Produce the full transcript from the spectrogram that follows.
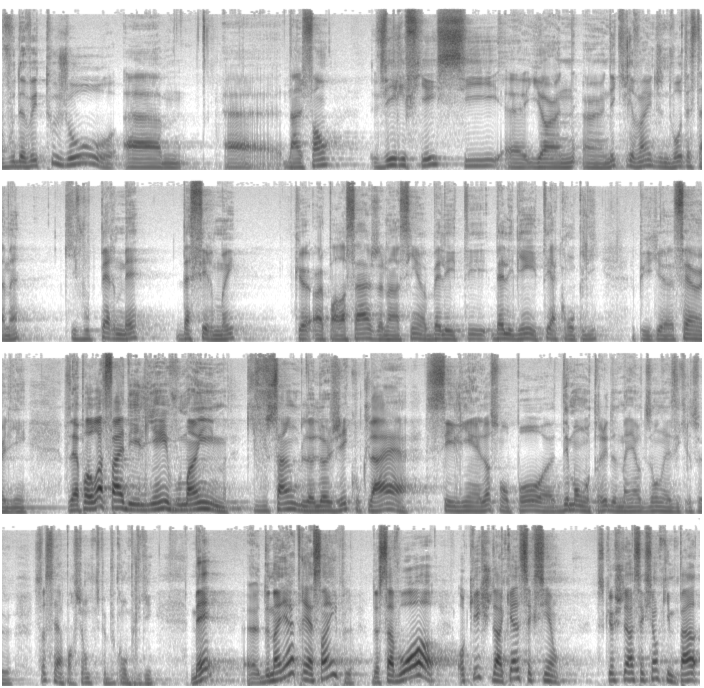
vous devez toujours, dans le fond, vérifier s'il y a un, écrivain du Nouveau Testament qui vous permet d'affirmer qu'un passage de l'Ancien a bel, et bien été accompli, puis fait un lien. Vous n'avez pas le droit de faire des liens vous-même qui vous semblent logiques ou clairs si ces liens-là ne sont pas euh, démontrés d'une manière, disons, dans les Écritures. Ça, c'est la portion un petit peu plus compliquée. Mais, euh, de manière très simple, de savoir, OK, je suis dans quelle section? Est-ce que je suis dans la section qui me parle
